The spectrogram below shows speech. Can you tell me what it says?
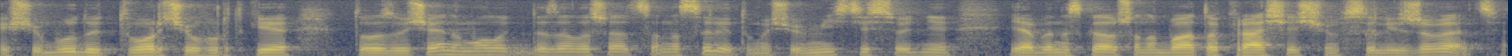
Якщо будуть творчі гуртки, то звичайно молодь буде залишатися на селі, тому що в місті сьогодні я би не сказав, що набагато краще, ніж в селі живеться.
